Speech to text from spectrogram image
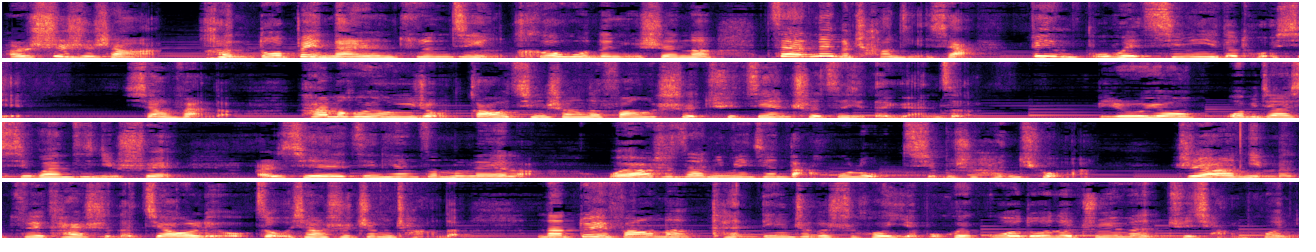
而事实上啊，很多被男人尊敬呵护的女生呢，在那个场景下并不会轻易的妥协，相反的，他们会用一种高情商的方式去坚持自己的原则，比如用“我比较习惯自己睡，而且今天这么累了，我要是在你面前打呼噜，岂不是很糗吗？”只要你们最开始的交流走向是正常的，那对方呢，肯定这个时候也不会过多的追问去强迫你。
